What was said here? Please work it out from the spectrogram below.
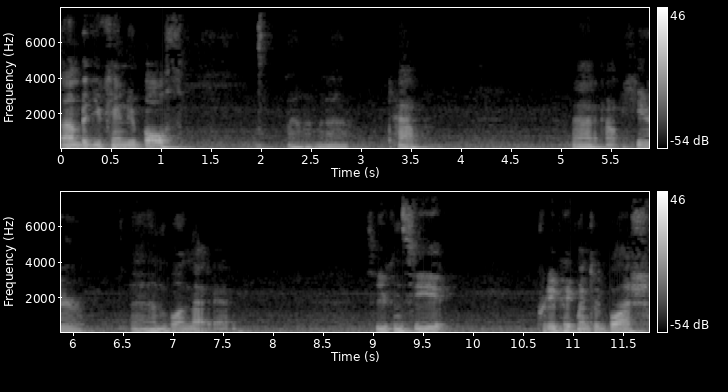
Um, but you can do both. And I'm gonna tap that out here and blend that in. So you can see pretty pigmented blush.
